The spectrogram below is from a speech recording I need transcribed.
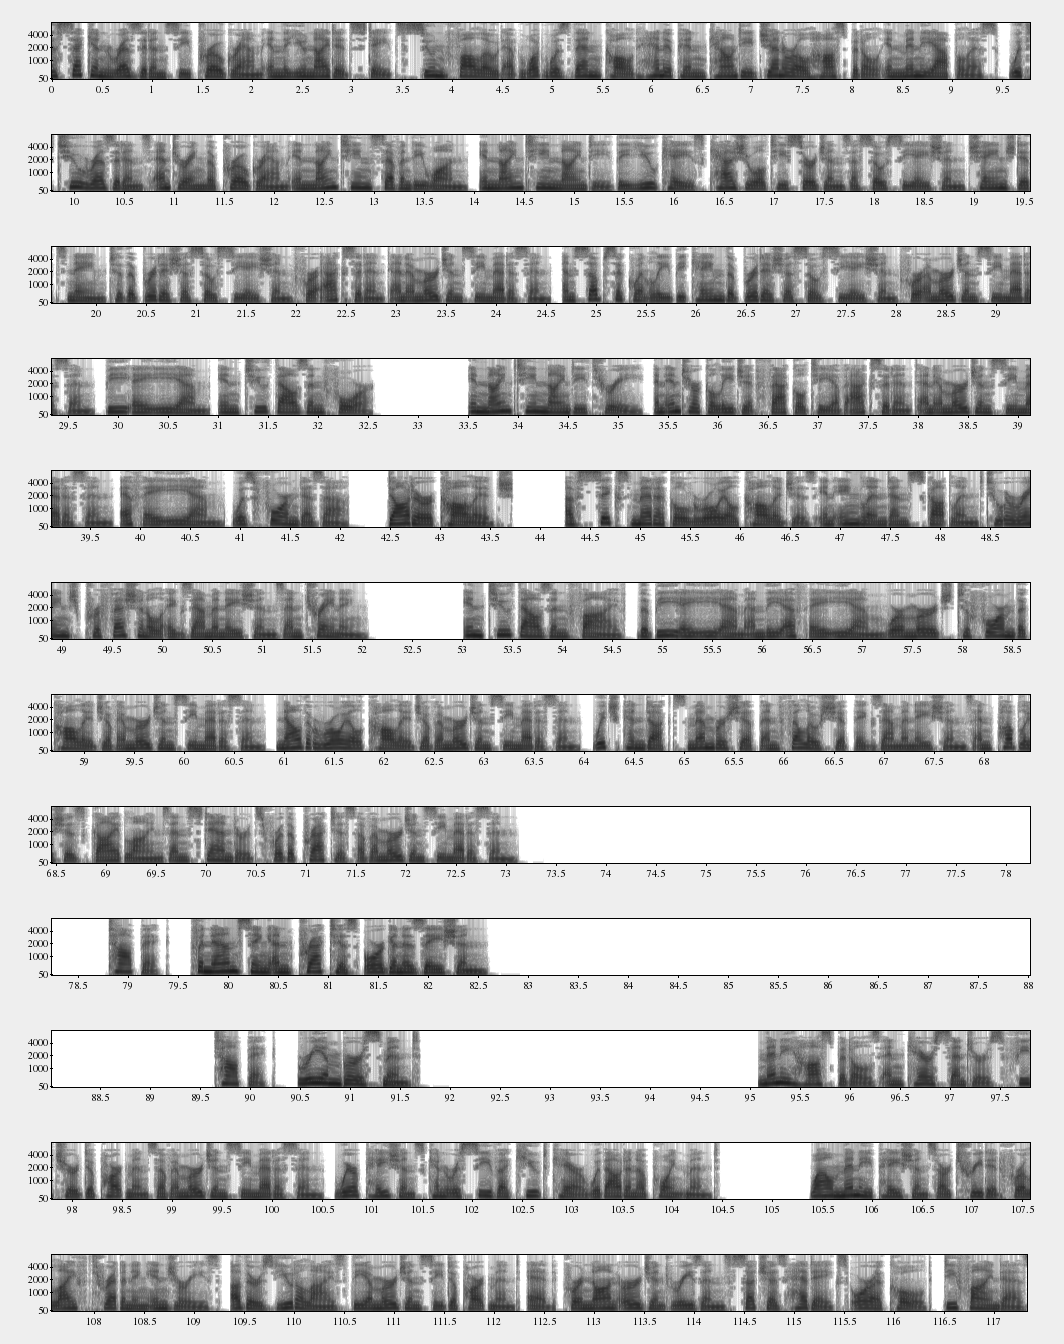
The second residency program in the United States soon followed at what was then called Hennepin County General Hospital in Minneapolis, with two residents entering the program in 1971. In 1990, the UK's Casualty Surgeons Association changed its name to the British Association for Accident and Emergency Medicine, and subsequently became the British Association for Emergency Medicine. BAEM in 2004. In 1993, an intercollegiate faculty of accident and emergency medicine FAEM was formed as a daughter college of six medical royal colleges in England and Scotland to arrange professional examinations and training. In 2005, the BAEM and the FAEM were merged to form the College of Emergency Medicine, now the Royal College of Emergency Medicine, which conducts membership and fellowship examinations and publishes guidelines and standards for the practice of emergency medicine. Financing and practice organization Topic: Reimbursement. Many hospitals and care centers feature departments of emergency medicine, where patients can receive acute care without an appointment. While many patients are treated for life-threatening injuries, others utilize the emergency department for non-urgent reasons such as headaches or a cold, defined as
